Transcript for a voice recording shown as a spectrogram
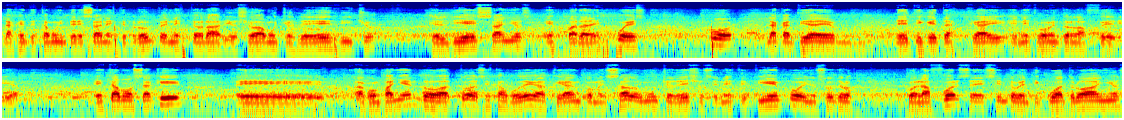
la gente está muy interesada en este producto, en este horario. Yo a muchos les he dicho que el 10 años es para después por la cantidad de, etiquetas que hay en este momento en la feria. Estamos aquí eh, acompañando a todas estas bodegas que han comenzado, muchos de ellos en este tiempo, y nosotros con la fuerza de 124 años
